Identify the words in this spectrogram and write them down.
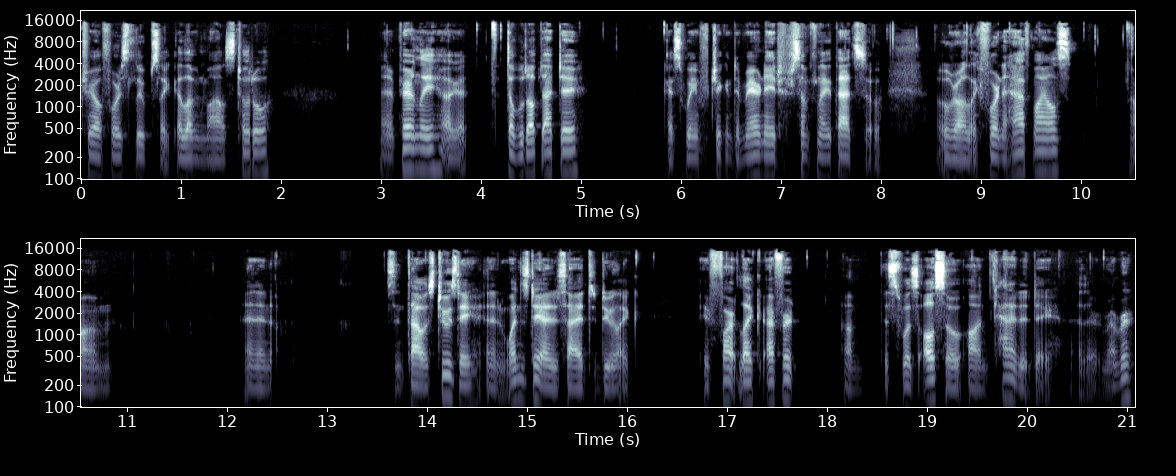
trail forest loops, like 11 miles total. And apparently, I got doubled up that day. I guess waiting for chicken to marinate or something like that. So overall, like four and a half miles. Um, and then since that was Tuesday, and then Wednesday, I decided to do like a fartlek effort. Um, this was also on Canada Day, as I remember.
